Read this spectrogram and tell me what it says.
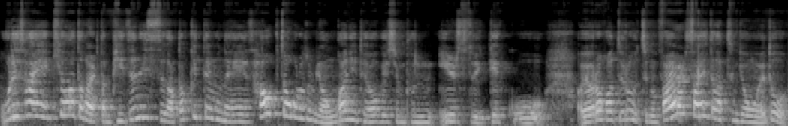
우리 사이에 키워드가 일단 비즈니스가 떴기 때문에 사업적으로 좀 연관이 되어 계신 분일 수도 있겠고 어, 여러 가지로 지금 파이어사이드 같은 경우에도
